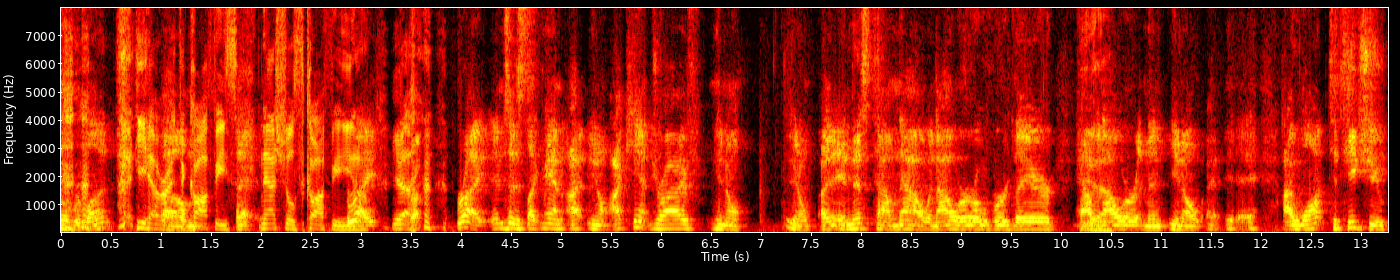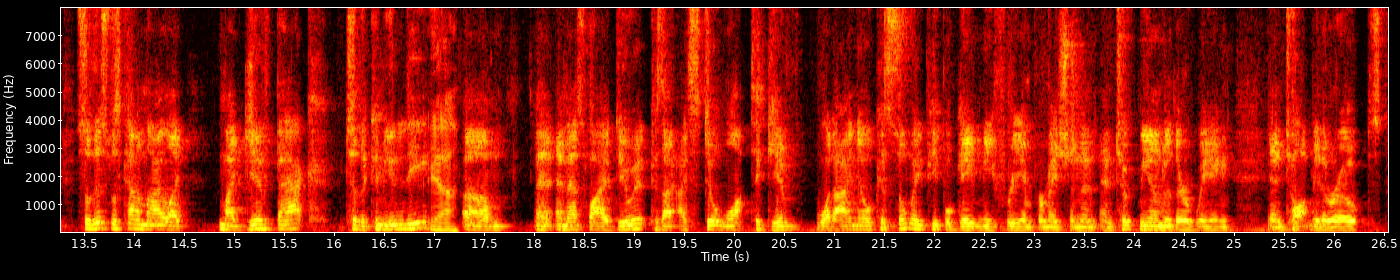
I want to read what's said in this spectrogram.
over lunch? Yeah, right. Um, the coffee's uh, Nashville's coffee. know? right Yeah. right, right and so it's like man i you know i can't drive you know you know in this town now an hour over there have an hour and then you know i want to teach you so this was kind of my like my give back to the community Yeah. um and, and that's why I do it because I, I still want to give what I know because so many people gave me free information and, and took me under their wing and taught me the ropes.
